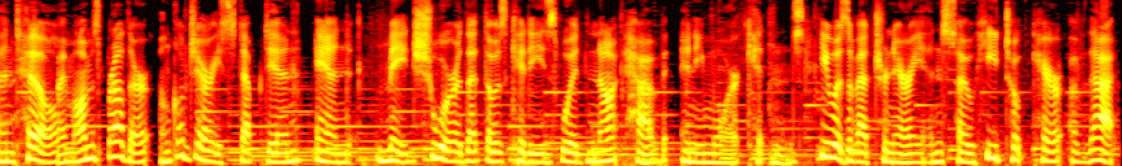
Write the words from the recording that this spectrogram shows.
until my mom's brother, Uncle Jerry, stepped in and made sure that those kitties would not have any more kittens. He was a veterinarian, so he took care of that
